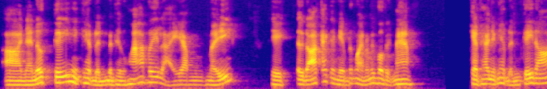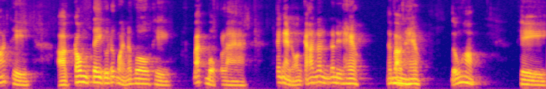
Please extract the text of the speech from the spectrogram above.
à, nhà nước ký những cái hiệp định bình thường hóa với lại um, Mỹ. Thì từ đó các doanh nghiệp nước ngoài nó mới vô Việt Nam. Kèm theo những cái hiệp định ký đó thì à, công ty của nước ngoài nó vô thì bắt buộc là cái ngành quảng cáo nó nó đi theo nó vào ừ. theo đúng không? Thì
